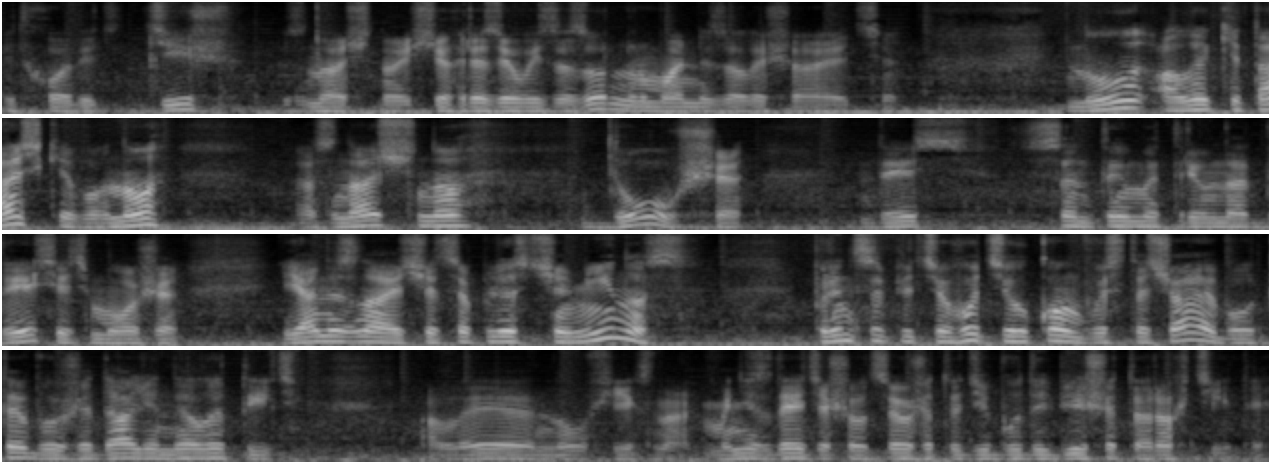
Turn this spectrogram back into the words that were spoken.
підходить ті ж значно, і ще грязьовий зазор нормальний залишається. Ну, але китайське воно значно довше, десь сантиметрів на 10 може. Я не знаю, чи це плюс чи мінус. В принципі, цього цілком вистачає, бо у тебе вже далі не летить. Але ну фіг знає. Мені здається, що це вже тоді буде більше тарахтіти.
